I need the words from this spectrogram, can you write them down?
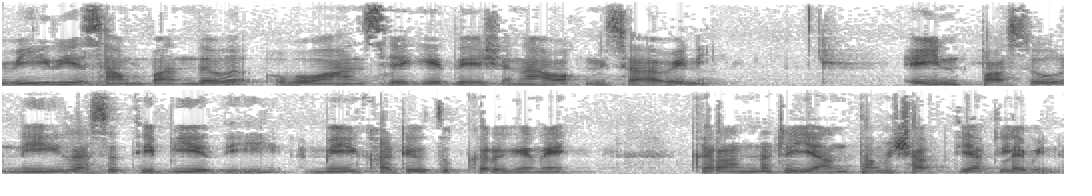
වීරිය සම්බන්ධව ඔබ වහන්සේගේ දේශනාවක් නිසා වෙනි. එයින් පසු නීරස තිබියදී මේ කටයුතු කරගෙන කරන්නට යන්තම් ශක්තියක් ලැබින.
